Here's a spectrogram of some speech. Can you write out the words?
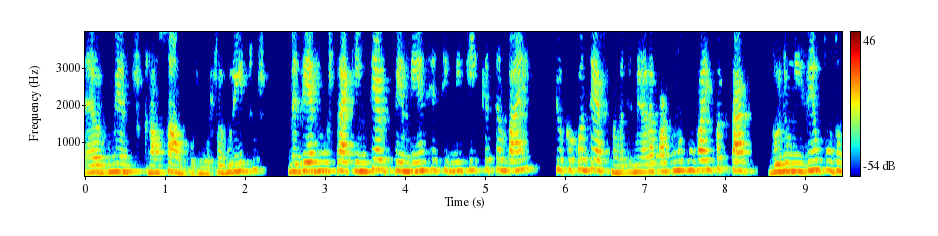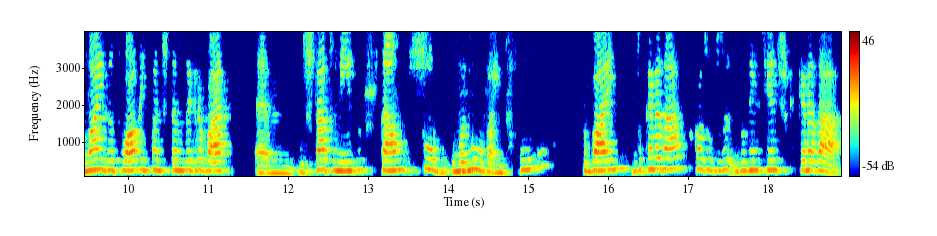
a argumentos que não são os meus favoritos, mas é demonstrar que a interdependência significa também que o que acontece numa determinada parte do mundo me vai impactar. Dou-lhe um exemplo do mais atual enquanto estamos a gravar. Um, os Estados Unidos estão sob uma nuvem de fumo que vem do Canadá por causa dos, dos incêndios que o Canadá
